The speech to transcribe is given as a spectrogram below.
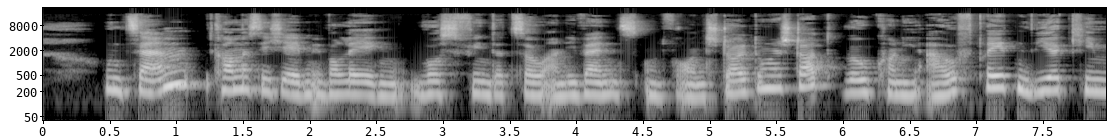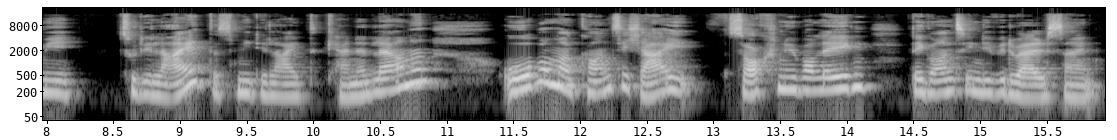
Und dann kann man sich eben überlegen, was findet so an Events und Veranstaltungen statt, wo kann ich auftreten, wie komme ich zu die Leute, dass mir die Leute kennenlernen, aber man kann sich auch Sachen überlegen, die ganz individuell sein.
